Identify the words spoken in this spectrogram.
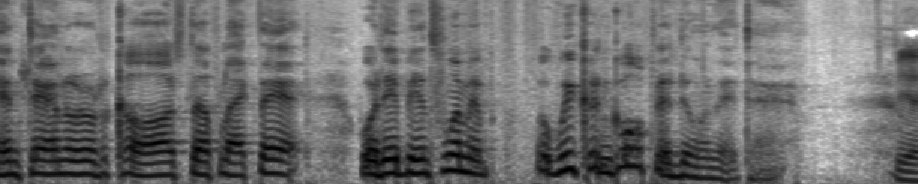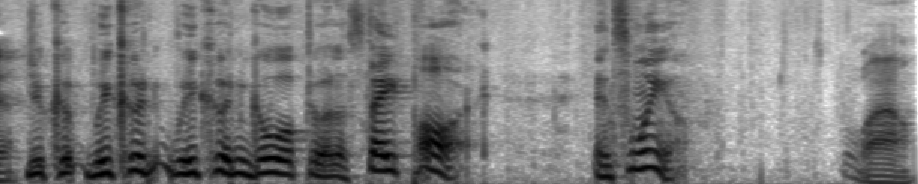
antenna of the car, stuff like that, where they'd been swimming, but we couldn't go up there during that time. Yeah. You could, we couldn't, we couldn't go up to a state park and swim. Wow.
